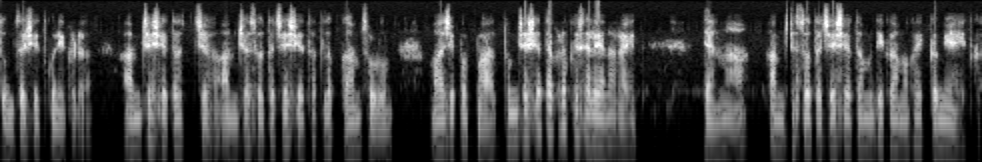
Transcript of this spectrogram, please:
तुमचं शेत कोणीकडं? आमच्या शेताच्या आमच्या स्वतःच्या शेतातलं काम सोडून माझे पप्पा तुमच्या शेताकडे कशाला येणार आहेत? त्यांना आमच्या स्वतःच्या शेतामध्ये कामं काही कमी आहेत का?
